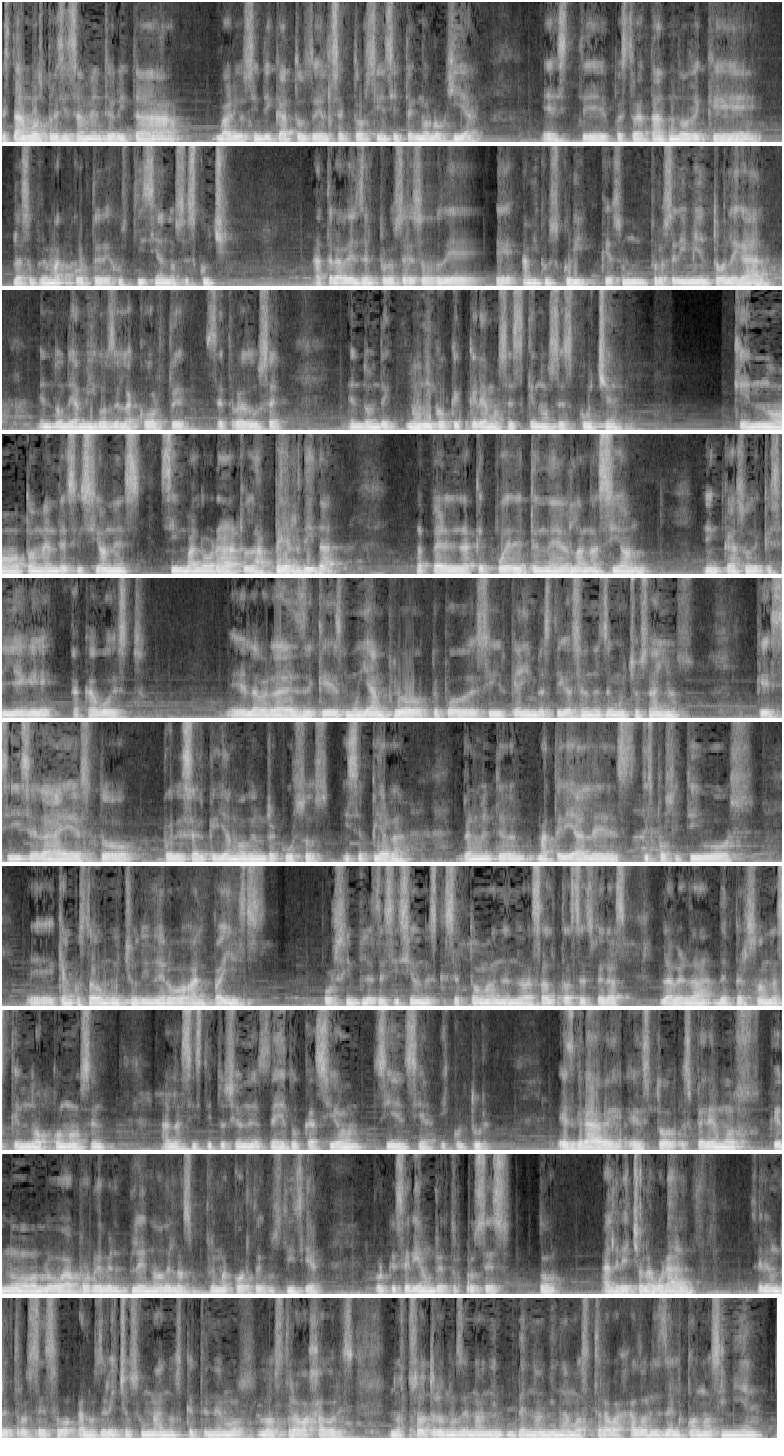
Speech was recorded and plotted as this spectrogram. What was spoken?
Estamos precisamente ahorita varios sindicatos del sector ciencia y tecnología, este, pues tratando de que la Suprema Corte de Justicia nos escuche a través del proceso de, amicus curiae, que es un procedimiento legal en donde amigos de la Corte se traduce, en donde lo único que queremos es que nos escuchen, que no tomen decisiones sin valorar la pérdida, la pérdida que puede tener la nación en caso de que se llegue a cabo esto. Eh, la verdad es de que es muy amplio, te puedo decir que hay investigaciones de muchos años que si se da esto puede ser que ya no den recursos y se pierda realmente materiales, dispositivos eh, que han costado mucho dinero al país por simples decisiones que se toman en las altas esferas, la verdad, de personas que no conocen a las instituciones de educación, ciencia y cultura. Es grave esto, esperemos que no lo apruebe el Pleno de la Suprema Corte de Justicia, porque sería un retroceso al derecho laboral, sería un retroceso a los derechos humanos que tenemos los trabajadores. Nosotros nos denominamos trabajadores del conocimiento.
